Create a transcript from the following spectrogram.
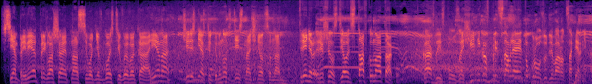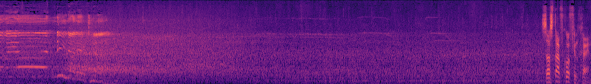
Всем привет! Приглашает нас сегодня в гости ВВК Арена. Через несколько минут здесь начнется наш. Тренер решил сделать ставку на атаку. Каждый из полузащитников представляет угрозу для ворот соперника. Состав Хофенхайм.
